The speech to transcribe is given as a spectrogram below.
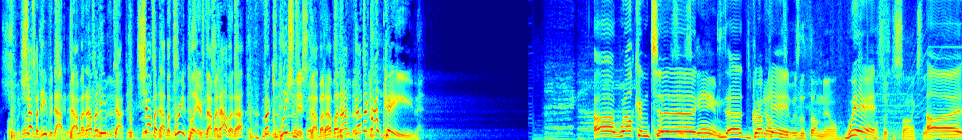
Shabba-dibba-dab-dabba-dabba-dib-da. Shabba-dabba, three players, dabba-dabba-da. The completionist, dabba-dabba-da, the Grumpcade. Uh, welcome to What is this game? uh, You know, 'cause Grumpcade it was the thumbnail. with Also, Sonic's there. uh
